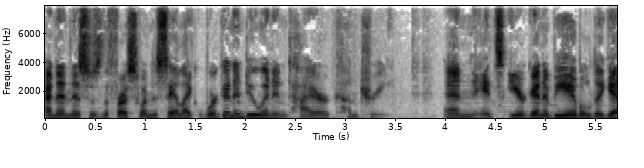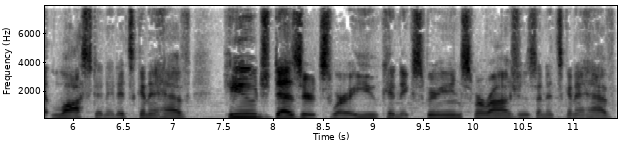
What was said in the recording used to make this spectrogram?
and then this was the first one to say like we're going to do an entire country, and it's you're going to be able to get lost in it. It's going to have huge deserts where you can experience mirages, and it's going to have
